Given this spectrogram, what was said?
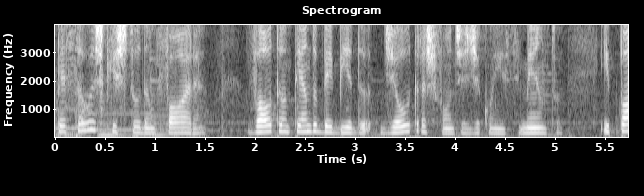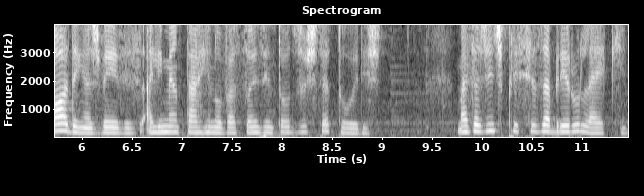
Pessoas que estudam fora voltam tendo bebido de outras fontes de conhecimento e podem, às vezes, alimentar renovações em todos os setores. Mas a gente precisa abrir o leque,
